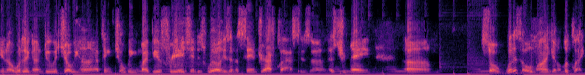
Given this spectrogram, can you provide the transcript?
You know, what are they going to do with Joey Hunt? I think Joey might be a free agent as well. He's in the same draft class as uh, as Jermaine. Um, so, what is O line going to look like?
